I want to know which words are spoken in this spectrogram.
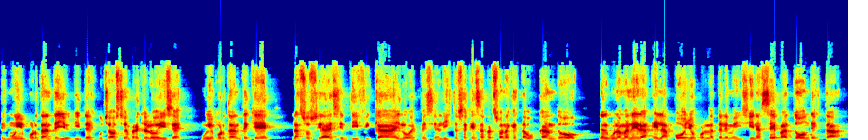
Es muy importante, y, y, te he escuchado siempre que lo dice, muy importante que las sociedades científicas y los especialistas, o sea, que esa persona que está buscando de alguna manera el apoyo por la telemedicina sepa dónde está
